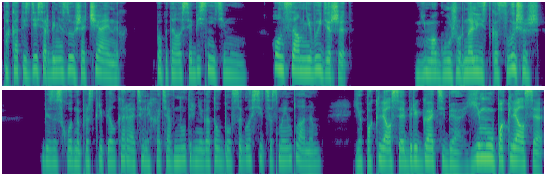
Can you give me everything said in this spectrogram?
Пока ты здесь организуешь отчаянных!» Попыталась объяснить ему. «Он сам не выдержит!» «Не могу, журналистка, слышишь?» Безысходно проскрипел каратель, хотя внутренне готов был согласиться с моим планом. «Я поклялся оберегать тебя! Ему поклялся!»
